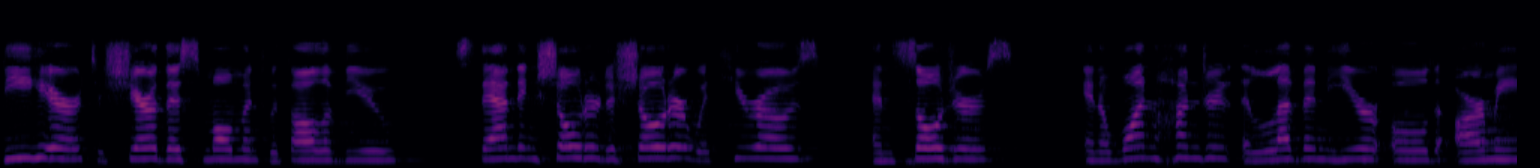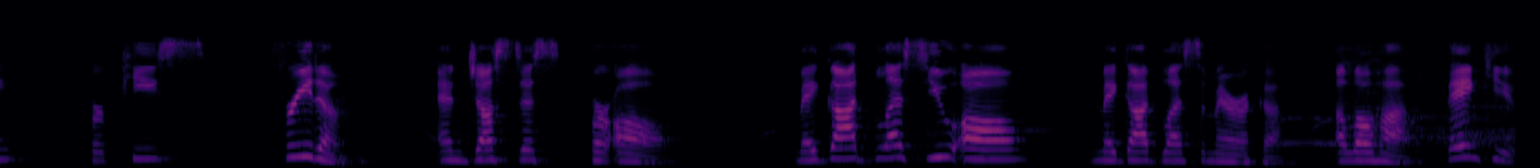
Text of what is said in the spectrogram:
be here to share this moment with all of you, standing shoulder to shoulder with heroes and soldiers in a 111 year old army for peace, freedom, and justice for all. May God bless you all. May God bless America. Aloha. Thank you.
